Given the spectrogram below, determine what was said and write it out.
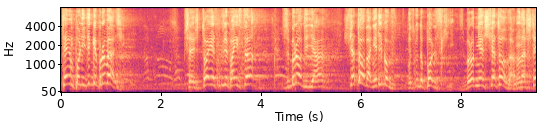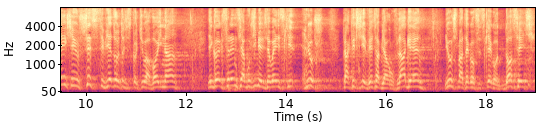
tę politykę prowadzi. Przecież to jest, proszę Państwa, zbrodnia światowa, nie tylko w stosunku do Polski. Zbrodnia światowa. No na szczęście już wszyscy wiedzą, że to się skończyła wojna. Jego ekscelencja Włodzimierz Zełenski już praktycznie wieca białą flagę, już ma tego wszystkiego dosyć,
